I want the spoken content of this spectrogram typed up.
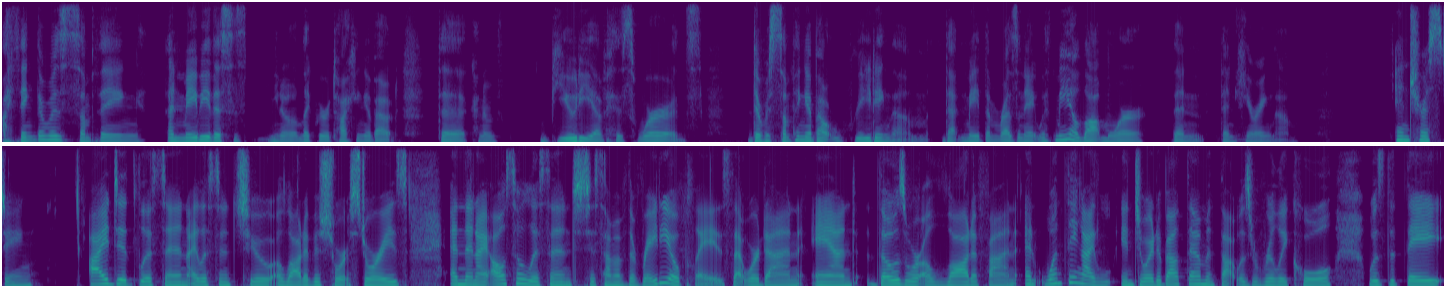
I think there was something and maybe this is, you know, like we were talking about the kind of beauty of his words. There was something about reading them that made them resonate with me a lot more than than hearing them. Interesting. I did listen. I listened to a lot of his short stories. And then I also listened to some of the radio plays that were done. And those were a lot of fun. And one thing I enjoyed about them and thought was really cool was that they,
